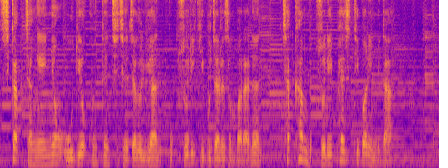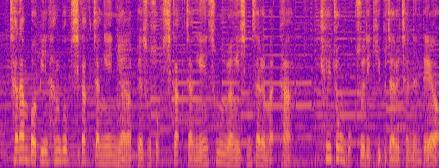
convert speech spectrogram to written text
시각장애인용 오디오 콘텐츠 제작을 위한 목소리 기부자를 선발하는 착한 목소리 페스티벌입니다. 차단법인 한국시각장애인연합회 소속 시각장애인 20명이 심사를 맡아 최종 목소리 기부자를 찾는데요.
